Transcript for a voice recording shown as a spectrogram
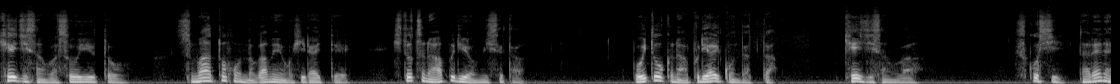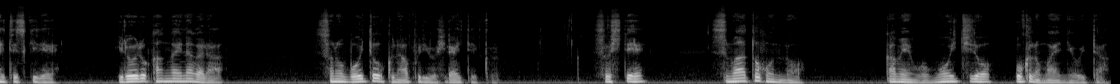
刑事さんはそう言うとスマートフォンの画面を開いて一つのアプリを見せた。ボイトークのアプリアイコンだった。刑事さんは少し慣れない手つきでいろいろ考えながらそのボイトークのアプリを開いていく。そしてスマートフォンの画面をもう一度僕の前に置いた。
